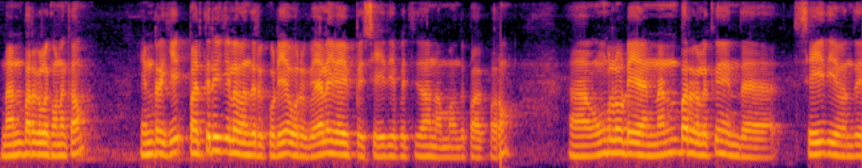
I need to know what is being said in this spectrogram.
நண்பர்களுக்கு வணக்கம். இன்றைக்கு பத்திரிக்கையில் வந்திருக்கக்கூடிய ஒரு வேலைவாய்ப்பு செய்தியை பற்றி தான் நம்ம வந்து பார்க்க போகிறோம் உங்களுடைய நண்பர்களுக்கு இந்த செய்தியை வந்து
